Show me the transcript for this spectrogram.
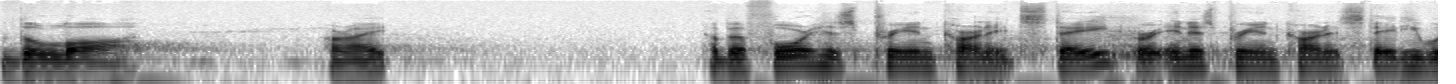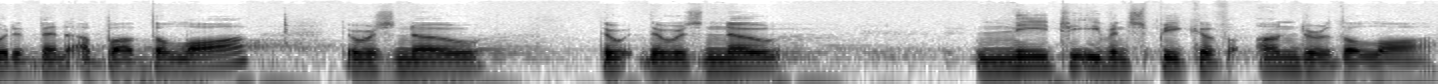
the law. All right? Now, before his pre incarnate state, or in his pre incarnate state, he would have been above the law. There was no, there, there was no need to even speak of under the law.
